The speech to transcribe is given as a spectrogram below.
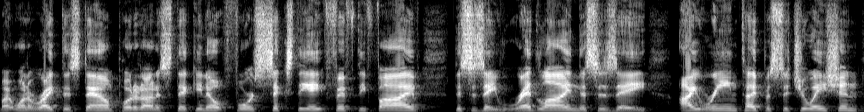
Might want to write this down, put it on a sticky note 468.55. This is a red line. This is a Irene type of situation.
